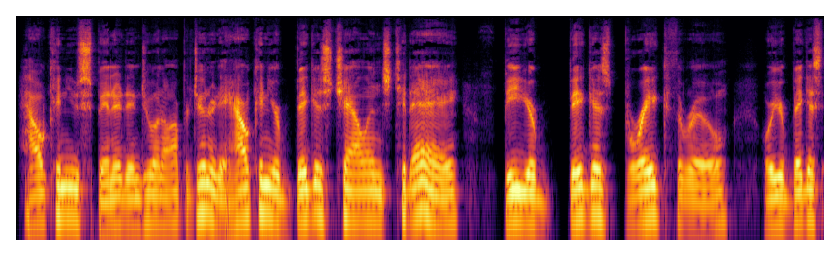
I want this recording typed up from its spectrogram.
How can you spin it into an opportunity? How can your biggest challenge today be your biggest breakthrough or your biggest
